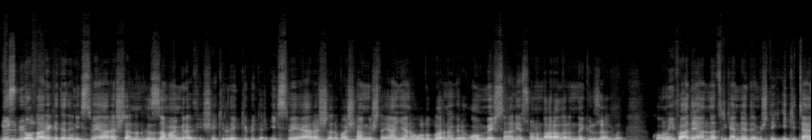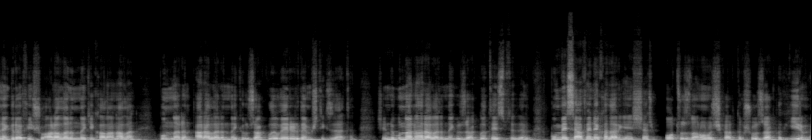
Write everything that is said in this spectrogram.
Düz bir yolda hareket eden X ve Y araçlarının hız zaman grafiği şekildeki gibidir. X ve Y araçları başlangıçta yan yana olduklarına göre 15 saniye sonunda aralarındaki uzaklık. Konu ifadeyi anlatırken ne demiştik? İki tane grafiğin şu aralarındaki kalan alan bunların aralarındaki uzaklığı verir demiştik zaten. Şimdi bunların aralarındaki uzaklığı tespit edelim. Bu mesafe ne kadar gençler? 30'dan 10'u çıkarttık. Şu uzaklık 20.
